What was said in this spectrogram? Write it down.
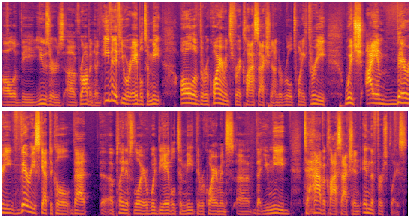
all of the users of Robinhood, even if you were able to meet all of the requirements for a class action under Rule 23, which I am very, very skeptical that a plaintiff's lawyer would be able to meet the requirements uh, that you need to have a class action in the first place.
